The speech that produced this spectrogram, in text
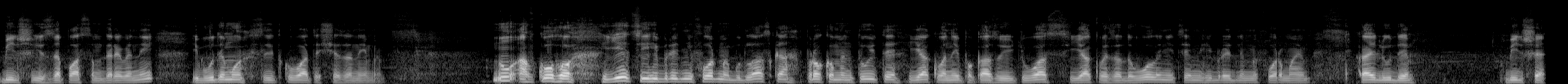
більш із запасом деревини і будемо слідкувати ще за ними. Ну, а в кого є ці гібридні форми, будь ласка, прокоментуйте, як вони показують у вас, як ви задоволені цими гібридними формами. Хай люди більше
